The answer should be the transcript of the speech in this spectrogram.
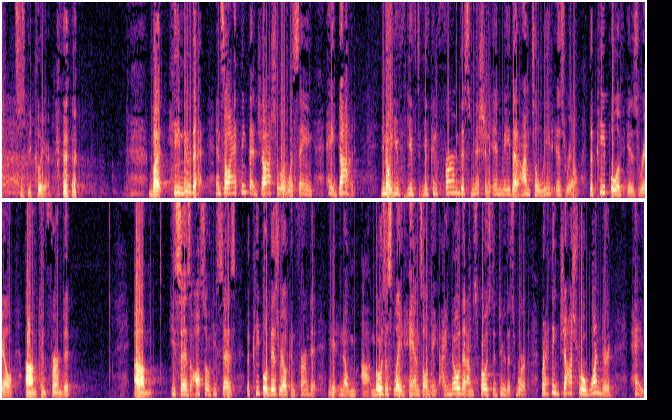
Let's just be clear. But he knew that. And so I think that Joshua was saying, hey, God, you know, you've, you've, you've confirmed this mission in me that I'm to lead Israel. The people of Israel um, confirmed it. Um, he says, also, he says, the people of Israel confirmed it. You know, uh, Moses laid hands on me. I know that I'm supposed to do this work. But I think Joshua wondered, hey,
